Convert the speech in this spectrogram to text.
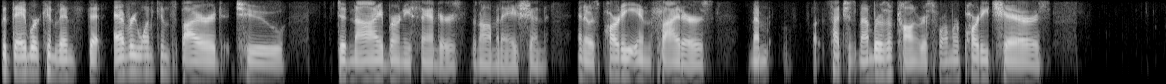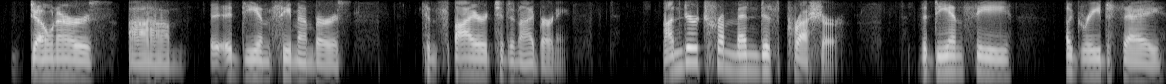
but they were convinced that everyone conspired to deny Bernie Sanders the nomination, and it was party insiders, mem- such as members of Congress, former party chairs, donors, um, DNC members, conspired to deny Bernie. Under tremendous pressure, the DNC agreed to say,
